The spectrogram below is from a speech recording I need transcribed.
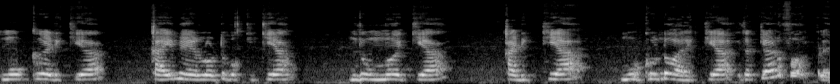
മൂക്ക് കടിക്കുക കൈ മേളിലോട്ട് പൊക്കിക്കുക എന്നിട്ട് ഉമ്മ വയ്ക്കുക കടിക്കുക മൂക്കുകൊണ്ട് ഉരയ്ക്കുക ഇതൊക്കെയാണ് ഫോർ പ്ലേ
